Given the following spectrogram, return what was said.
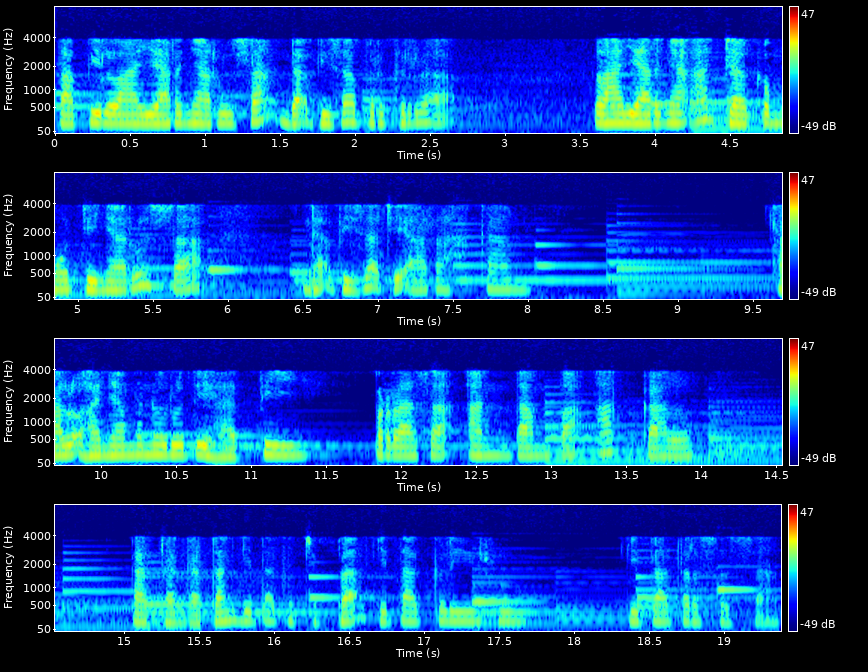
tapi layarnya rusak, tidak bisa bergerak layarnya ada, kemudinya rusak, tidak bisa diarahkan. Kalau hanya menuruti hati, perasaan tanpa akal, kadang-kadang kita kejebak, kita keliru, kita tersesat.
